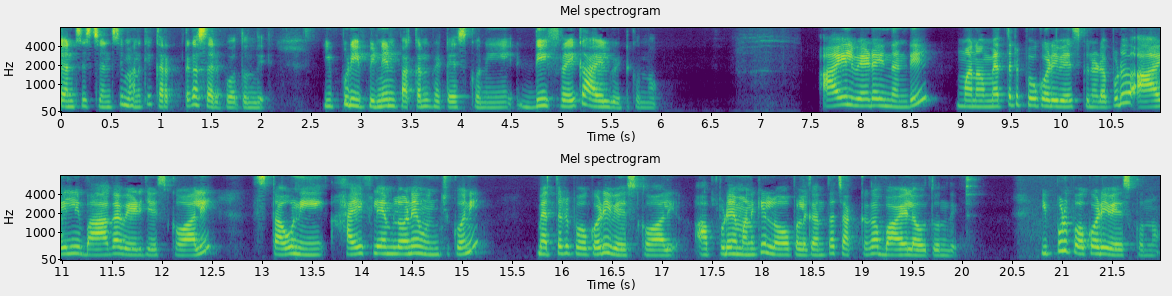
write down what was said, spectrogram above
కన్సిస్టెన్సీ మనకి కరెక్ట్గా సరిపోతుంది. ఇప్పుడు ఈ పిండిని పక్కన పెట్టేసుకొని డీప్ ఫ్రైకి ఆయిల్ పెట్టుకుందాం. ఆయిల్ వేడైందండి. మనం మెత్తటి పోకొడి వేసుకునేటప్పుడు ఆయిల్ని బాగా వేడి చేసుకోవాలి. స్టవ్ని హై ఫ్లేమ్లోనే ఉంచుకొని మెత్తటి పోకొడి వేసుకోవాలి. అప్పుడే మనకి లోపలికంతా చక్కగా బాయిల్ అవుతుంది. ఇప్పుడు పకోడీ వేసుకుందాం.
